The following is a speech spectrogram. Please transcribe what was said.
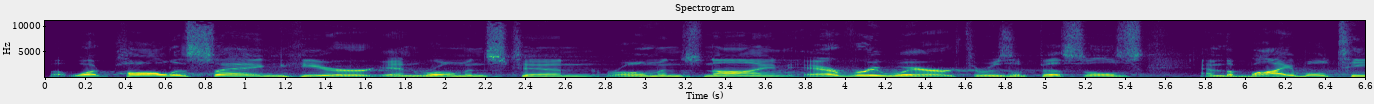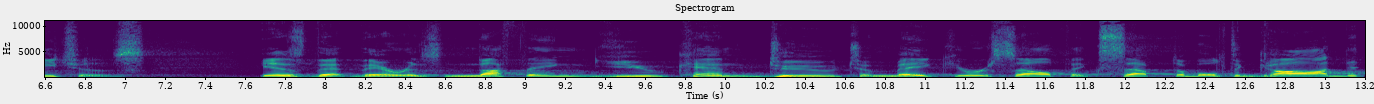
But what Paul is saying here in Romans 10, Romans 9, everywhere through his epistles, and the Bible teaches, is that there is nothing you can do to make yourself acceptable to God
